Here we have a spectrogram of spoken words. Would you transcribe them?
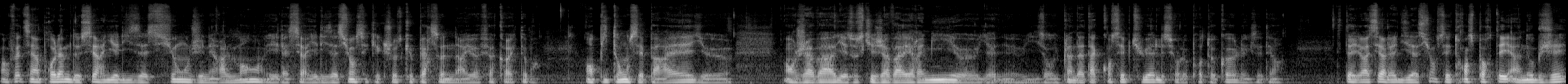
En fait, c'est un problème de sérialisation généralement, et la sérialisation, c'est quelque chose que personne n'arrive à faire correctement. En Python, c'est pareil. Euh, en Java, il y a tout ce qui est Java RMI. Euh, ils ont eu plein d'attaques conceptuelles sur le protocole, etc. C'est-à-dire la sérialisation, c'est transporter un objet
